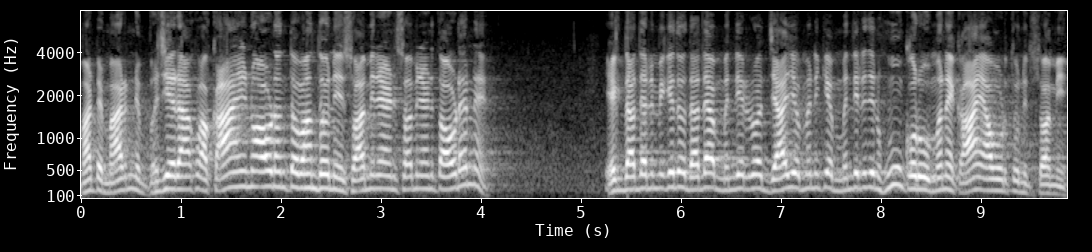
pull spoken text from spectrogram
માટે મારીને ભજે રાખવા કાંઈ ન આવડે તો વાંધો નહીં. સ્વામિનારાયણ સ્વામિનારાયણ તો આવડે ને. એક દાદાને મેં કીધું, દાદા, મંદિર રોજ જાય મને કે, મંદિરે જઈને શું કરું? મને કાંઈ આવડતું નથી, સ્વામી.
